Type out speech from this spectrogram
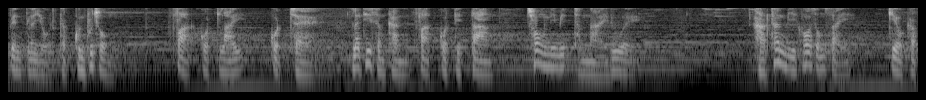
เป็นประโยชน์กับคุณผู้ชม ฝากกดไลค์ กดแชร์ และที่สำคัญฝากกดติดตามช่องนิมิตทำนายด้วย หากท่านมีข้อสงสัยเกี่ยวกับ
